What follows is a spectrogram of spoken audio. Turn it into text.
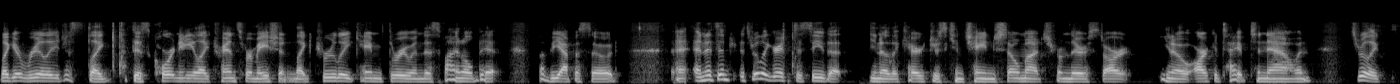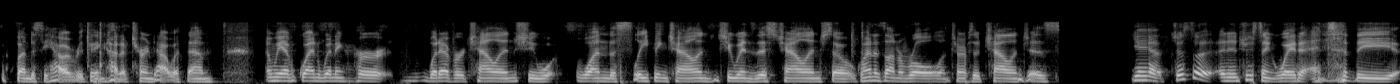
like it really just like this Courtney like transformation like truly came through in this final bit of the episode, and, it's it's really great to see that you know the characters can change so much from their start you know archetype to now. And it's really fun to see how everything kind of turned out with them. And we have gwen winning her whatever challenge. She w- won the sleeping challenge and she wins this challenge. So gwen is on a roll in terms of challenges. Yeah just a, an interesting way to end the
